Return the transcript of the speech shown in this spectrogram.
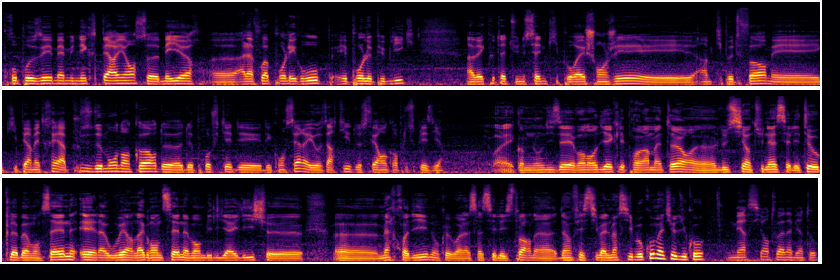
proposer même une expérience euh, meilleure à la fois pour les groupes et pour le public avec peut-être une scène qui pourrait changer et un petit peu de forme et qui permettrait à plus de monde encore de, profiter des concerts et aux artistes de se faire encore plus plaisir. Voilà, comme on disait vendredi avec les programmateurs, euh, Lucie Antunes, elle était au club avant scène et elle a ouvert la grande scène avant Billie Eilish euh, euh, mercredi. Donc euh, voilà, ça c'est l'histoire d'un festival. Merci beaucoup Mathieu Ducot. Merci Antoine, à bientôt.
